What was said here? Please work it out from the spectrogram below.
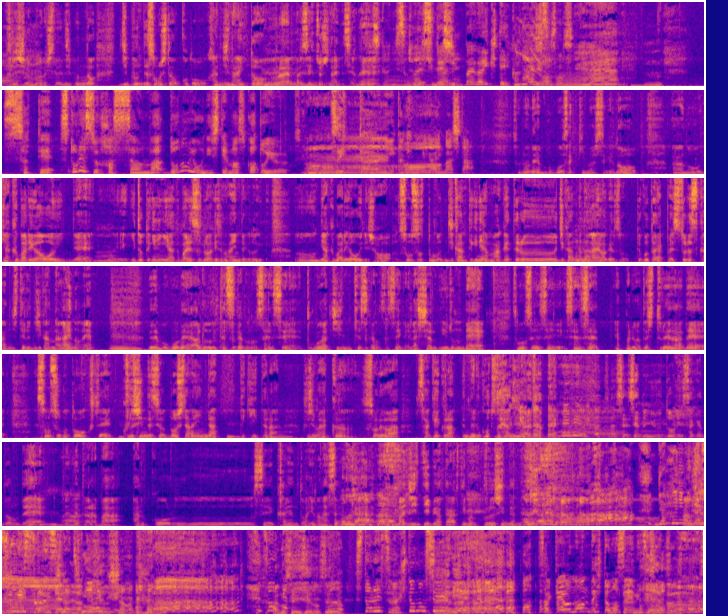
苦しい思いをして、自分の、自分で損したことを感じないと、これはやっぱり成長しないですよね。確かにそうですね。失敗が生きていかないですもんね。さて、ストレス発散はどのようにしてますかというツイッターに書き込みがありました。それはね、僕はさっき言いましたけど、あの、逆張りが多いんで、意図的に逆張りするわけじゃないんだけど、うん逆張りが多いでしょ？そうすると、時間的には負けてる時間が長いわけですよ。ということはやっぱりストレス感じてる時間長いのね。で、僕もね、ある哲学の先生、友達に哲学の先生がいらっしゃる、いるんで、その先生に、先生、やっぱり私トレーダーで損すること多くて苦しいんですよ。どうしたらいいんだって聞いたら、藤巻君、それは酒食らって寝ることだよって言われたんで、その先生の言う通りに酒飲んで寝てたらば、アルコール性肝炎とは言わませんが、ガンマ GTP が高くて今苦しんでるんですよ。逆にも逆にストレスが人のせいにしちゃうわけ。あの先生のせいだ。ストレスは人のせいで。酒を飲んで人のせいにする。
